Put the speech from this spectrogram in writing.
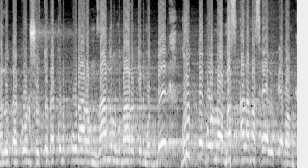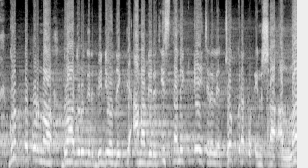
ভালো থাকুন, সুস্থ থাকুন। পুরা রমজানুল মুবারকের মধ্যে গুরুত্বপূর্ণ মাসআলা মাসাইল এবং গুরুত্বপূর্ণ দোয়া দুরুদের ভিডিও দেখতে আমাদের ইসলামিক এই চ্যানেলে চোখ রাখুন ইনশাআল্লাহ।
